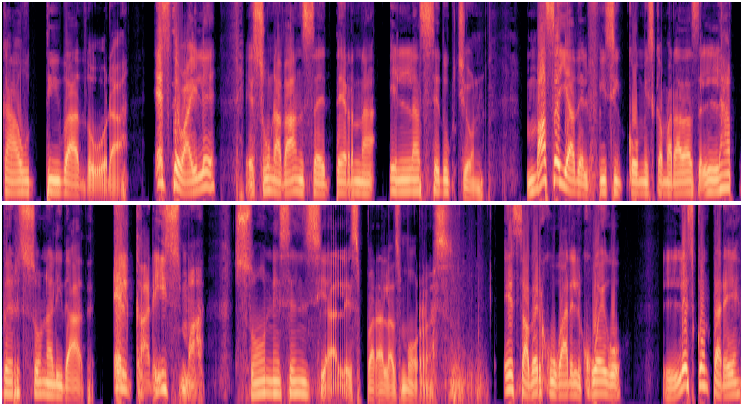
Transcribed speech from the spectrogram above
cautivadora. Este baile es una danza eterna en la seducción. Más allá del físico, mis camaradas, la personalidad, el carisma son esenciales para las morras. Es saber jugar el juego. Les contaré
